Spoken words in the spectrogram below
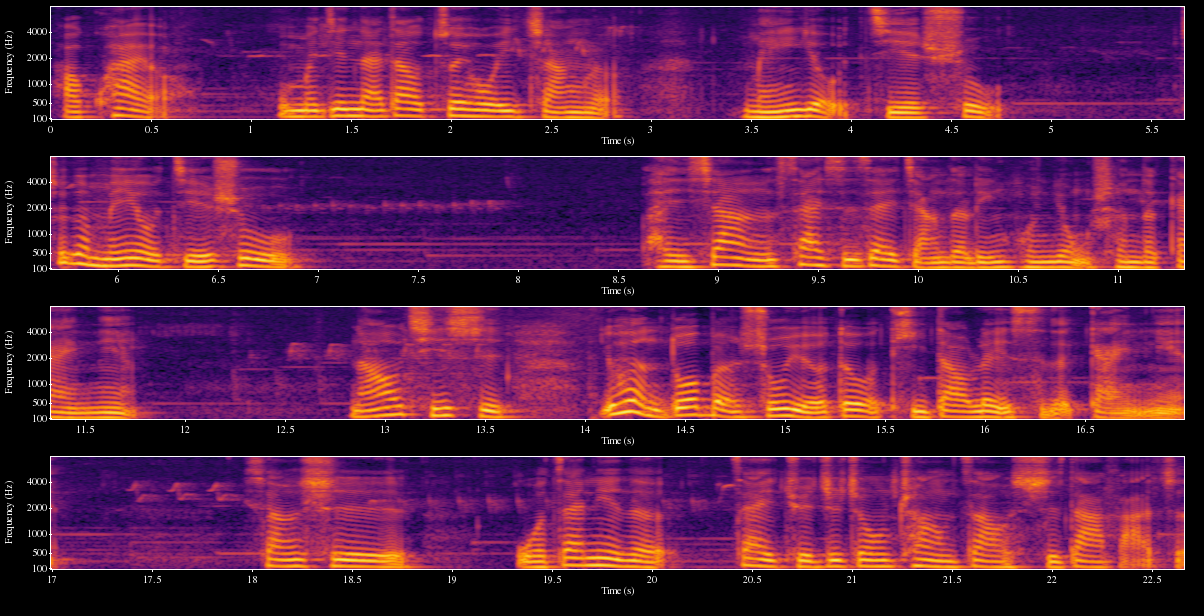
好快哦，我们已经来到最后一章了，没有结束。这个没有结束，很像赛斯在讲的灵魂永生的概念。然后其实有很多本书也都有提到类似的概念，像是我在念的《在觉知中创造十大法则》，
